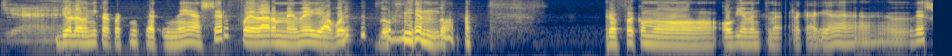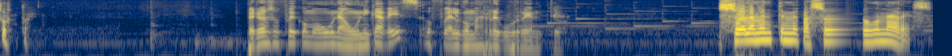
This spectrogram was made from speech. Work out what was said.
Yeah. Yo la única cuestión que atiné a hacer fue darme media vuelta durmiendo. Pero fue como, obviamente me recagué de susto. ¿Pero eso fue como una única vez o fue algo más recurrente? Solamente me pasó una vez.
